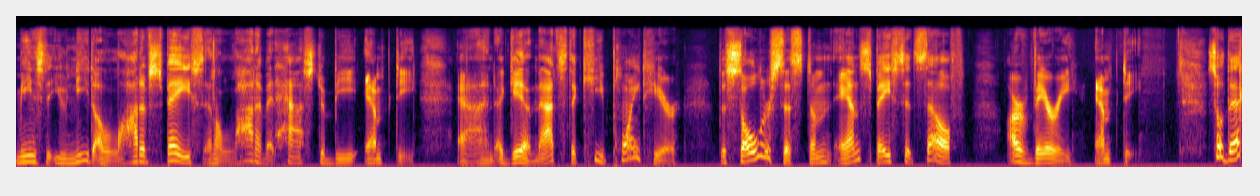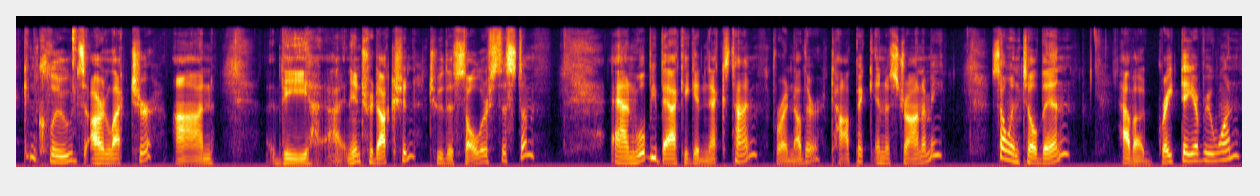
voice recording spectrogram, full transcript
means that you need a lot of space and a lot of it has to be empty. And again, that's the key point here. The solar system and space itself are very empty. So that concludes our lecture on the uh, an introduction to the solar system. And we'll be back again next time for another topic in astronomy. So until then, have a great day, everyone,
